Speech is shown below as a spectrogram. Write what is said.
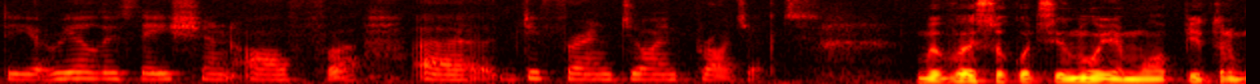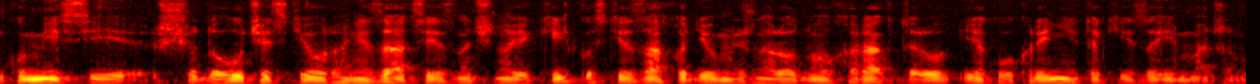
the realization of different joint projects. Ми високо цінуємо підтримку місії щодо участі організації значної кількості заходів міжнародного характеру, як в Україні, так і за її межами.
